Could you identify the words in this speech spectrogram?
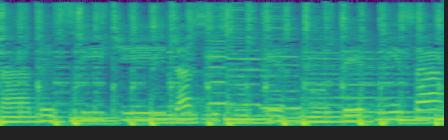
tá decidida a se super modernizar.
